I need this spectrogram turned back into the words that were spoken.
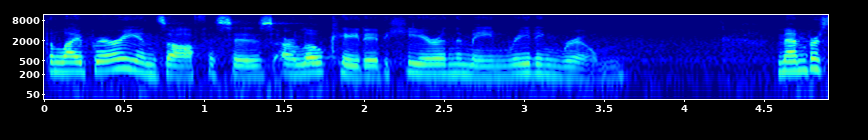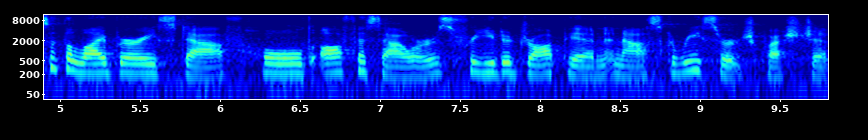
The librarian's offices are located here in the main reading room. Members of the library staff hold office hours for you to drop in and ask a research question.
